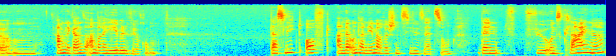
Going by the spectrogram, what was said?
ähm, haben eine ganz andere Hebelwirkung. Das liegt oft an der unternehmerischen Zielsetzung. Denn für uns Kleine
